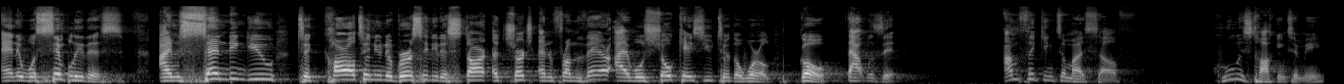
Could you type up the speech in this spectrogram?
And it was simply this I'm sending you to Carleton University to start a church, and from there I will showcase you to the world. Go. That was it. I'm thinking to myself, who is talking to me?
